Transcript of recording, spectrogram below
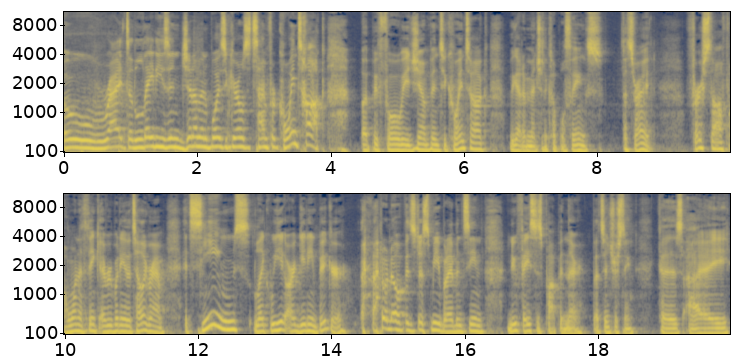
Right, ladies and gentlemen, boys and girls, it's time for Coin Talk. But before we jump into Coin Talk, we got to mention a couple things. That's right. First off, I want to thank everybody in the Telegram. It seems like we are getting bigger. I don't know if it's just me, but I've been seeing new faces pop in there. That's interesting because I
